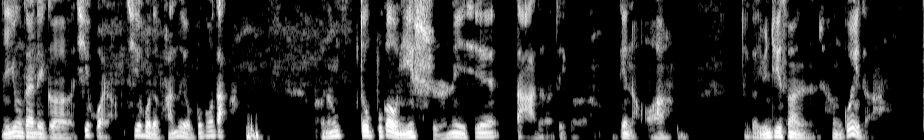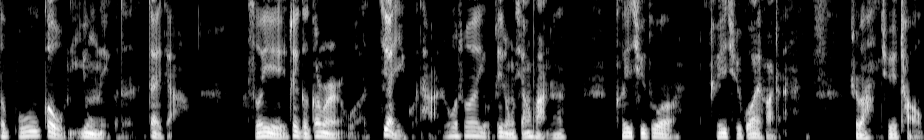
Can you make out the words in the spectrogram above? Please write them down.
你用在这个期货上，期货的盘子又不够大，可能都不够你使那些大的这个电脑啊，这个云计算很贵的，都不够你用那个的代价。所以这个哥们儿，我建议过他，如果说有这种想法呢，可以去做，可以去国外发展。是吧？去炒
